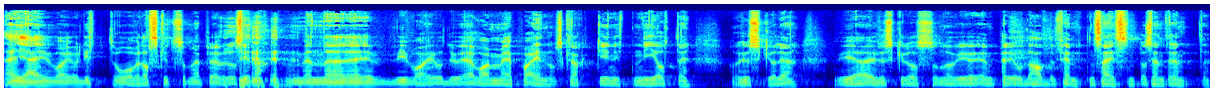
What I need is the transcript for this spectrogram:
Nei, Jeg var jo litt overrasket, som jeg prøver å si. da. Men eh, vi var jo, du og jeg var med på eiendomskrakk i 1989 og husker jo det. Vi husker også når vi i en periode hadde 15-16 rente.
